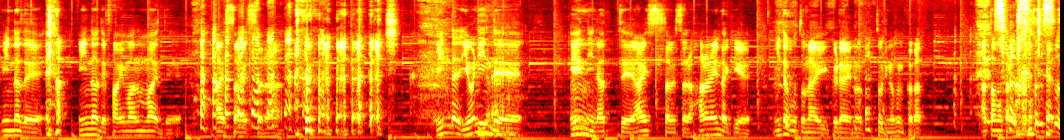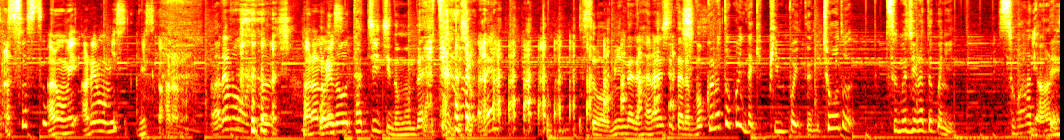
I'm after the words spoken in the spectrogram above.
みんなで みんなでファイマの前でアイス食べてたらみんな4人で円になってアイス食べてたら腹にだけ見たことないぐらいの鳥の糞かかっ頭からあれもみあれもミスミスか腹のあれも腹の俺の立ち位置の問題だったんでしょうかね。そうみんなで話してたら僕のとこにだけピンポイントにちょうどつむじのとこに座って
